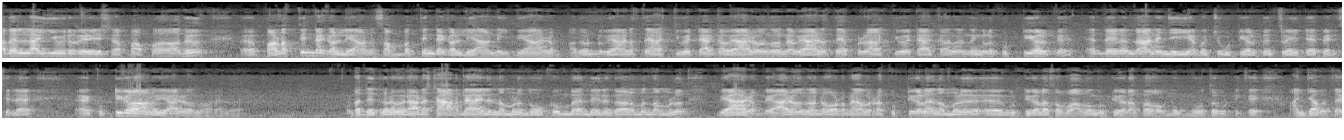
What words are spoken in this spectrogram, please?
അതെല്ലാം ഈ ഒരു റേഡിയേഷൻ അപ്പം അപ്പോൾ അത് പണത്തിന്റെ കള്ളിയാണ് സമ്പത്തിന്റെ കള്ളിയാണ് ഈ വ്യാഴം. അതുകൊണ്ട് വ്യാഴത്തെ ആക്ടിവേറ്റ് ആക്കുക വ്യാഴം എന്ന് പറഞ്ഞാൽ വ്യാഴത്തെ എപ്പോഴും ആക്ടിവേറ്റ് ആക്കാന്ന് നിങ്ങൾ കുട്ടികൾക്ക് എന്തെങ്കിലും ദാനം ചെയ്യുക കൊച്ചു കുട്ടികൾക്ക് സ്ലേറ്റ് പെൻസിൽ കുട്ടികളാണ് വ്യാഴം എന്ന് പറയുന്നത്. അപ്പം നിങ്ങളുടെ ഒരാളുടെ സ്റ്റാറിലായാലും നമ്മൾ നോക്കുമ്പോൾ എന്തെങ്കിലും കാണുമ്പോൾ നമ്മൾ വ്യാഴം. വ്യാഴം എന്ന് പറഞ്ഞാൽ ഉടനെ അവരുടെ കുട്ടികളെ നമ്മൾ കുട്ടികളുടെ സ്വഭാവം കുട്ടികളെ ഇപ്പോൾ മൂത്ത കുട്ടിക്ക് അഞ്ചാമത്തെ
